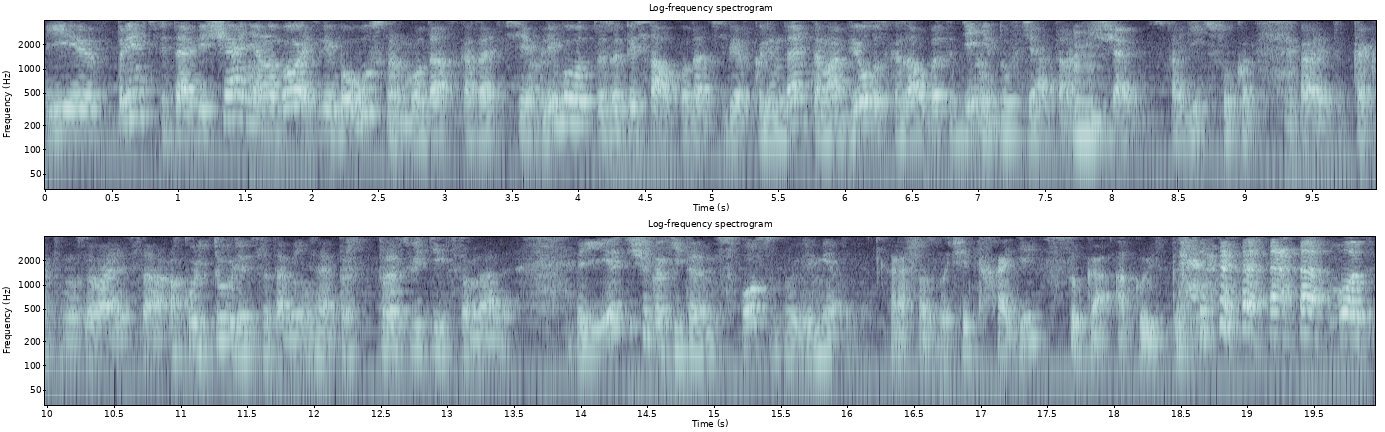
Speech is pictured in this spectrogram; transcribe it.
И в принципе это обещание, оно бывает либо устным, вот да, сказать всем, либо вот ты записал куда-то себе в календарь, там обвел и сказал, в этот день иду в театр, обещаю сходить, сука, э, это, как это называется, окультуриться там, я не знаю, просветиться надо. Есть еще какие-то способы или методы? Хорошо звучит сходить, сука, окультуриться. Вот,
